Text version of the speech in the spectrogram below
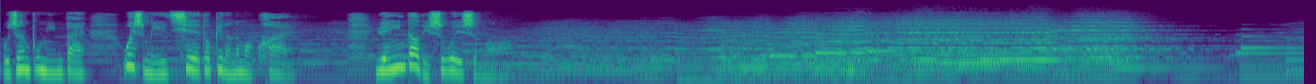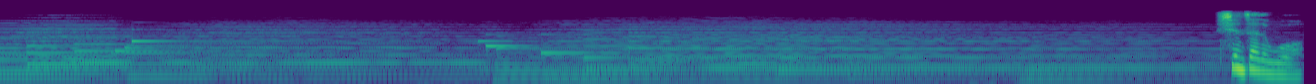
我真的不明白，为什么一切都变得那么快？原因到底是为什么？现在的我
